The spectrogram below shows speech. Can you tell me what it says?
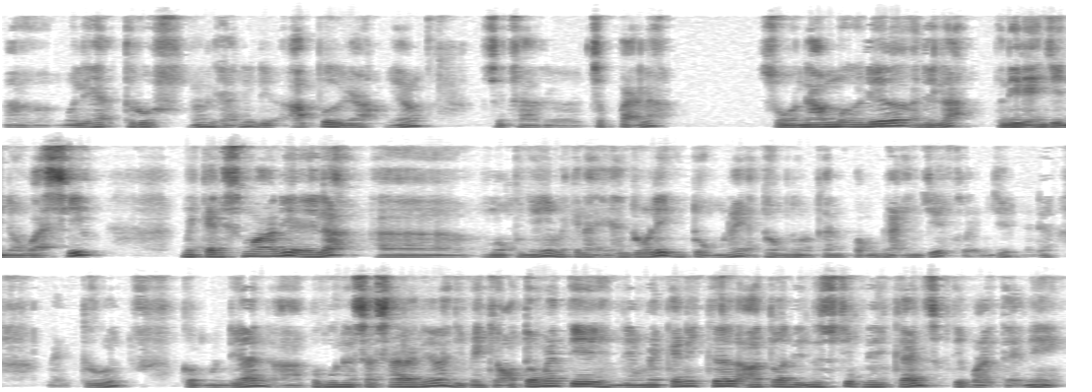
uh, melihat terus. Ha. Lihat ni dia apa yang, yang secara cepat lah. So nama dia adalah pendiri enjin inovasi mekanisme dia ialah uh, mempunyai mekanisme hidrolik untuk menaik atau menurunkan pembinaan enjin so enjin ada turun kemudian uh, pengguna sasaran ialah di bengkel otomatis di mechanical atau di industri pendidikan seperti politeknik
